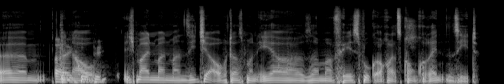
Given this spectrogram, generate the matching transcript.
Ähm, genau. Google. Ich meine, man, man sieht ja auch, dass man eher, sagen wir mal, Facebook auch als Konkurrenten sieht.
